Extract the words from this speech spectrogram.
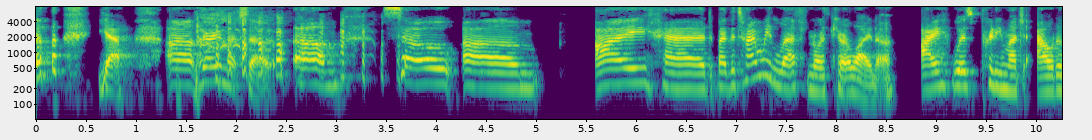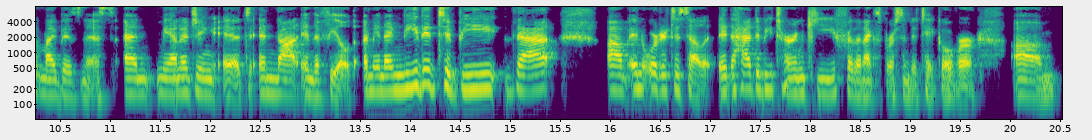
yeah, uh, very much so. um, so um, I had, by the time we left North Carolina, I was pretty much out of my business and managing it and not in the field. I mean, I needed to be that um, in order to sell it. It had to be turnkey for the next person to take over. Um,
